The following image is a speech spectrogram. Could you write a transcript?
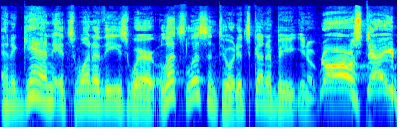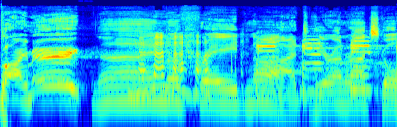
And again, it's one of these where, let's listen to it. It's going to be, you know, oh, stay by me. I'm afraid not. Here on Rock School.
